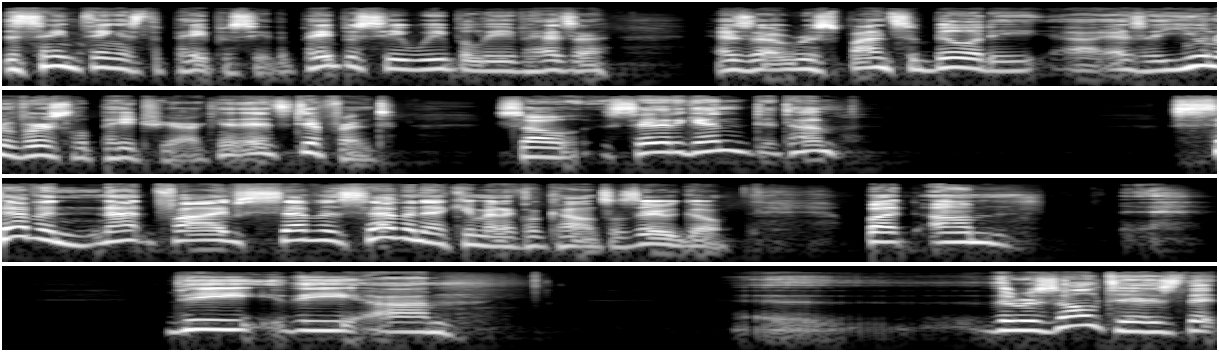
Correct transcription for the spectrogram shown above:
the same thing as the papacy. The papacy, we believe, has a has a responsibility uh, as a universal patriarch. It's different. So say that again, Tom. Seven, not five, seven, seven ecumenical councils. There we go. But um, the the um, the result is that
